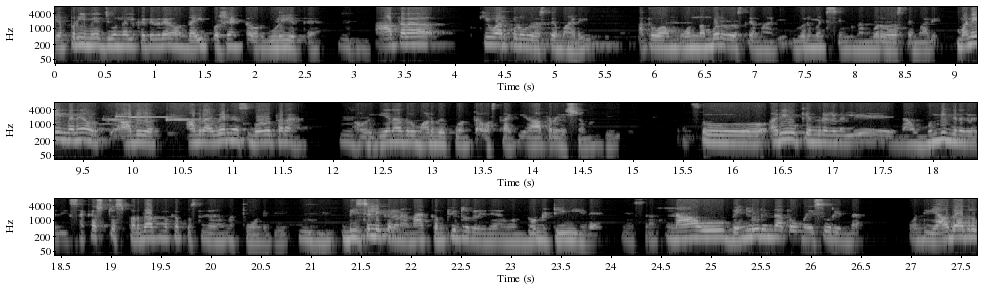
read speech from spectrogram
ಏಪ್ರಿಲ್ ಮೇ ಜೂನ್ ಅಲ್ಲಿ ಕಟ್ಟಿದ್ರೆ ಒಂದ್ ಐದ್ ಪರ್ಸೆಂಟ್ ಅವ್ರಿಗೆ ಉಳಿಯುತ್ತೆ. ಆತರ ತರ ಕ್ಯೂ ಆರ್ ಕೋಡ್ ವ್ಯವಸ್ಥೆ ಮಾಡಿ ಅಥವಾ ಒಂದ್ ನಂಬರ್ ವ್ಯವಸ್ಥೆ ಮಾಡಿ ಗೌರ್ಮೆಂಟ್ ಸಿಮ್ ನಂಬರ್ ವ್ಯವಸ್ಥೆ ಮಾಡಿ ಮನೆಯಿಂದನೇ ಅವ್ರ ಅದು ಅದ್ರ ಅವೇರ್ನೆಸ್ ಬರೋ ತರ ಅವ್ರಿಗೆ ಏನಾದ್ರು ಮಾಡ್ಬೇಕು ಅಂತ ಹೊಸದಾಗಿ ಆತರ ತರ ಯೋಚನೆ ಮಾಡ್ತೀವಿ. ಸೊ ಅರಿವು ಕೇಂದ್ರಗಳಲ್ಲಿ ನಾವು ಮುಂದಿನ ದಿನಗಳಲ್ಲಿ ಸಾಕಷ್ಟು ಸ್ಪರ್ಧಾತ್ಮಕ ಪುಸ್ತಕಗಳನ್ನ ತಗೊಂಡಿದ್ದೀವಿ. ಡಿಜಿಟಲೀಕರಣ ನಾಲ್ಕು ಕಂಪ್ಯೂಟರ್ಗಳಿದೆ ಒಂದ್ ದೊಡ್ಡ ಟಿವಿ ಇದೆ. ನಾವು ಬೆಂಗಳೂರಿಂದ ಅಥವಾ ಮೈಸೂರಿಂದ ಒಂದು ಯಾವ್ದಾದ್ರು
